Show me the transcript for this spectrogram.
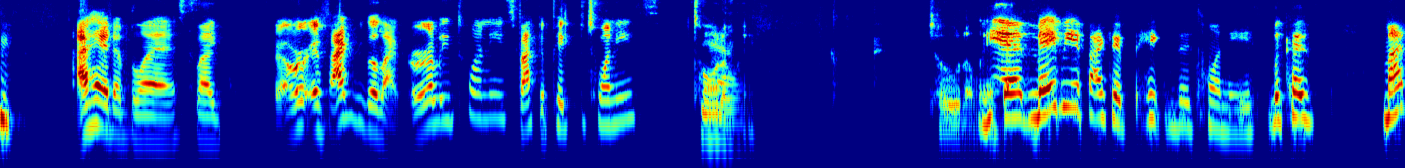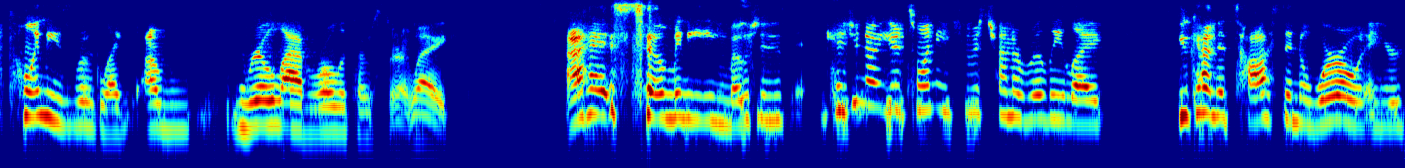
I had a blast. Like, or if I could go like early twenties, if I could pick the twenties, totally, totally. Yeah, maybe if I could pick the twenties because my twenties was like a real live roller coaster. Like I had so many emotions because you know your twenties, you was trying to really like you kind of tossed in the world and you're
